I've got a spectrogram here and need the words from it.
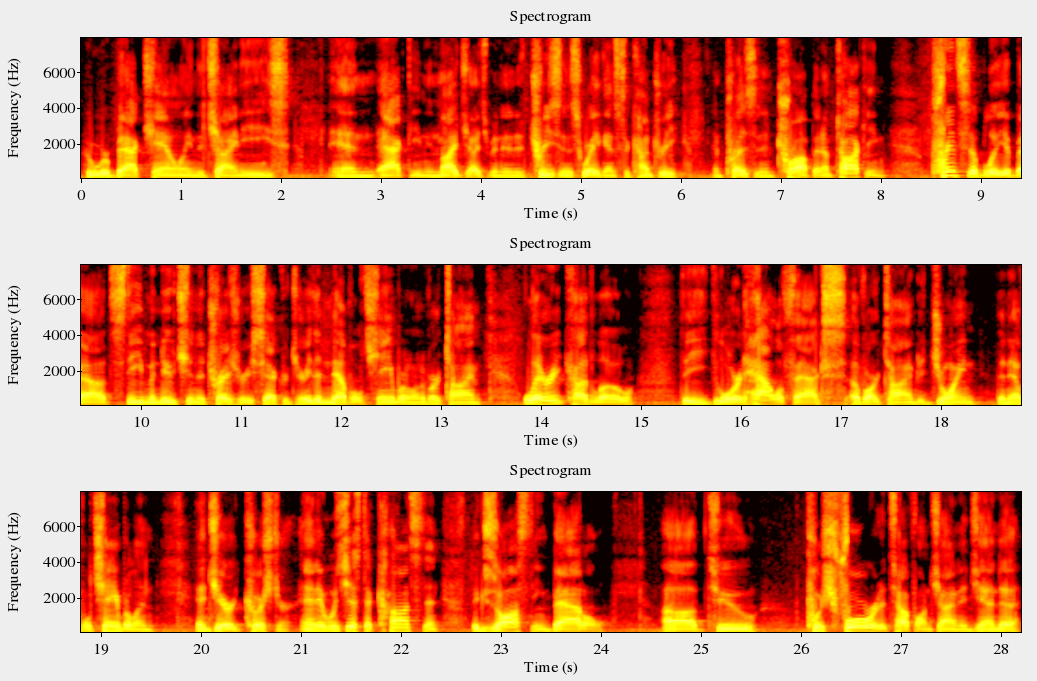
who were back channeling the Chinese and acting, in my judgment, in a treasonous way against the country and President Trump. And I'm talking principally about Steve Mnuchin, the Treasury Secretary, the Neville Chamberlain of our time, Larry Kudlow, the Lord Halifax of our time to join the Neville Chamberlain and Jared Kushner. And it was just a constant, exhausting battle uh, to push forward a tough on China agenda.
